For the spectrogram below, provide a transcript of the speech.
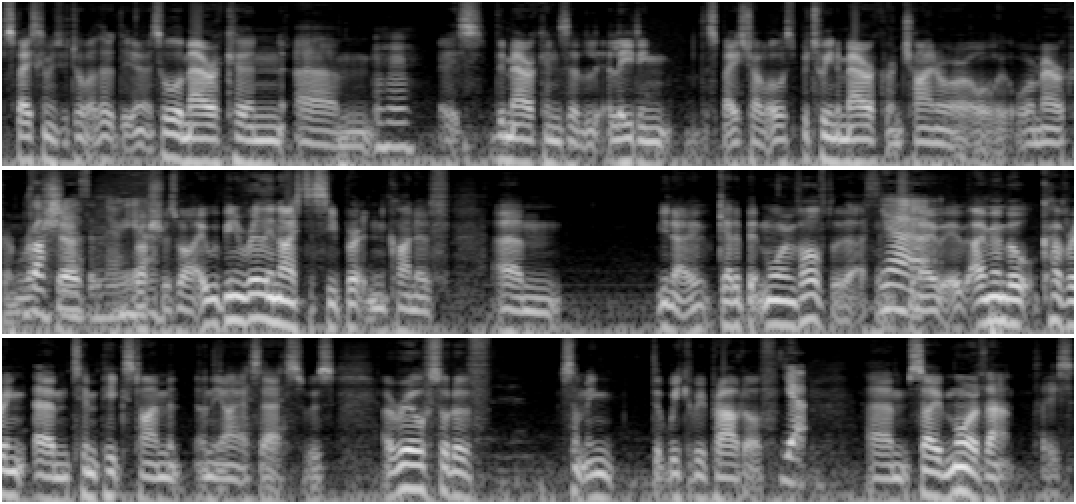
space companies we talk about, you know, it's all American. Um, Mm-hmm. It's the Americans are leading the space travel. It's between America and China, or, or, or America and Russia. There, yeah. Russia as well. It would be really nice to see Britain kind of. Um, you know, get a bit more involved with it. I think. Yeah. You know, I remember covering um, Tim Peake's time on the ISS was a real sort of something that we could be proud of. Yeah. Um, so more of that, please.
